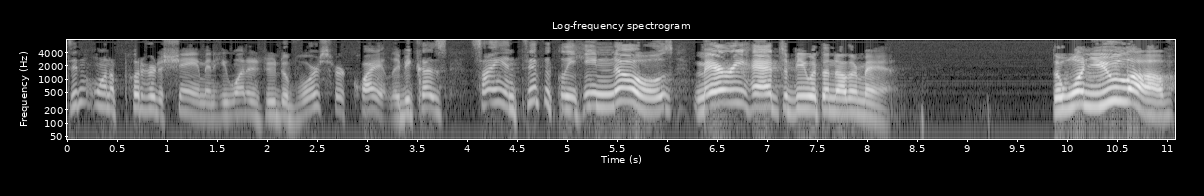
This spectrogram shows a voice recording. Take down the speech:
didn't want to put her to shame and he wanted to divorce her quietly because scientifically he knows Mary had to be with another man. The one you love,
